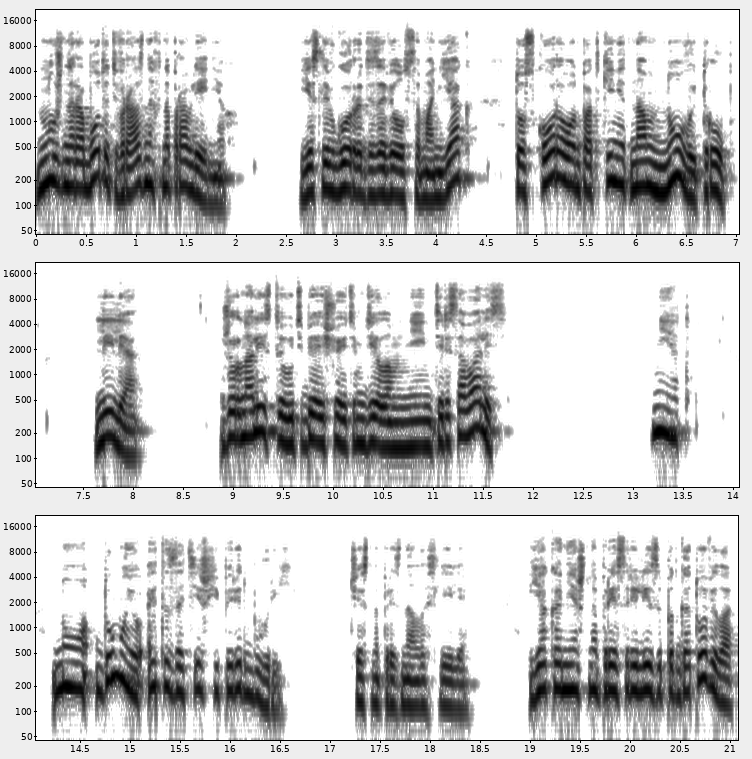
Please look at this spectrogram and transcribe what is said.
Нужно работать в разных направлениях. Если в городе завелся маньяк, то скоро он подкинет нам новый труп. Лиля, журналисты у тебя еще этим делом не интересовались? Нет, но, думаю, это затишье перед бурей, честно призналась Лиля. Я, конечно, пресс-релизы подготовила,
